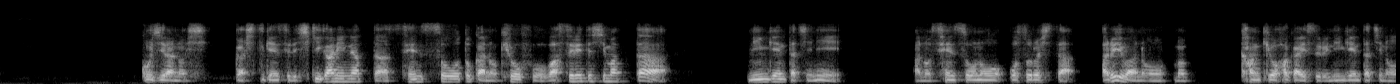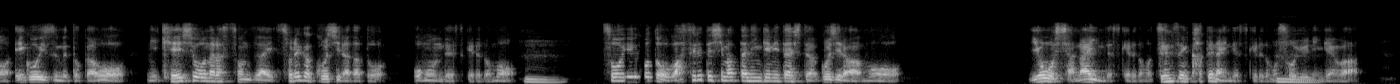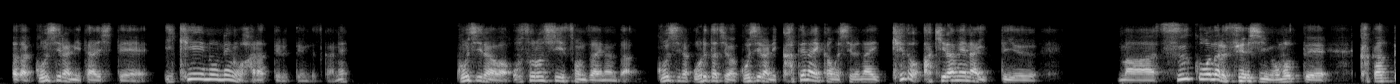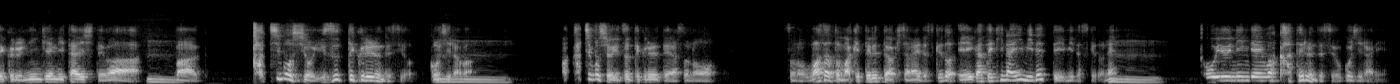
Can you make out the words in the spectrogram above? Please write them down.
ゴジラのひが出現する引き金になった戦争とかの恐怖を忘れてしまった人間たちに、あの戦争の恐ろしさ、あるいはあの、まあ、環境を破壊する人間たちのエゴイズムとかをに警鐘を鳴らす存在、それがゴジラだと思うんですけれども、うん。そういうことを忘れてしまった人間に対しては、ゴジラはもう容赦ないんですけれども、全然勝てないんですけれども、うんそういう人間は。ただ、ゴジラに対して、畏敬の念を払ってるっていうんですかね。ゴジラは恐ろしい存在なんだ。ゴジラ、俺たちはゴジラに勝てないかもしれないけど、諦めないっていう、まあ、崇高なる精神を持ってかかってくる人間に対しては、うん。まあ、勝ち星を譲ってくれるんですよ、ゴジラは。うん。まあ勝ち星を譲ってくれるっていうのはその、そのわざと負けてるってわけじゃないですけど、映画的な意味でっていう意味ですけどね、うん。そういう人間は勝てるんですよ、ゴジラに。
